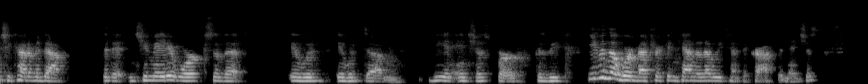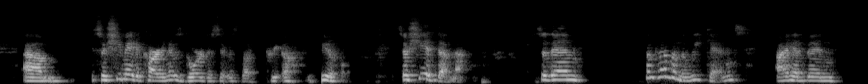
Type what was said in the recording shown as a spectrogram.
she kind of adapted it and she made it work so that it would it would um, be in inches per because we even though we're metric in Canada, we tend to craft in inches. Um, so she made a card and it was gorgeous. It was like oh, beautiful. So she had done that. So then sometime on the weekend, I had been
